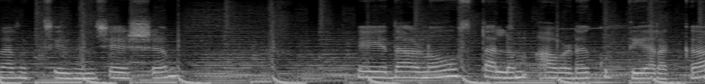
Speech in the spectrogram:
നിറച്ചതിന് ശേഷം ഏതാണോ സ്ഥലം അവിടെ കുത്തിയിറക്കുക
